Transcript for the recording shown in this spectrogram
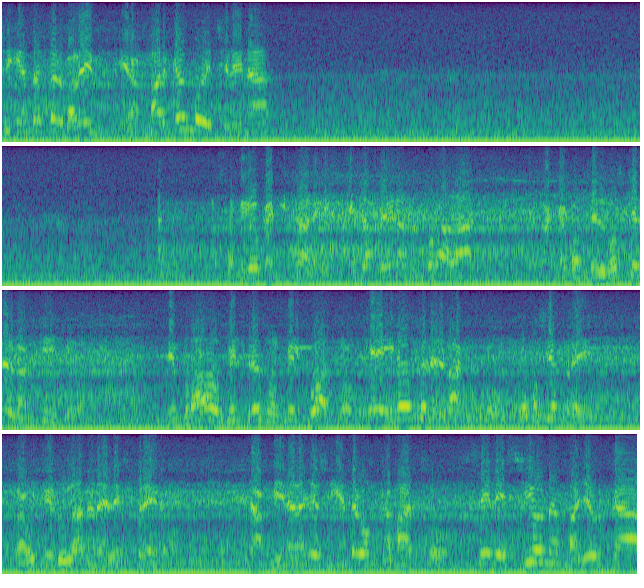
siguiente ante el Valencia, marcando de chilena amigo Cañizares. Es la primera temporada que arranca con Del Bosque en el banquillo. Temporada 2003-2004, Queiroz en el banco, como siempre, Raúl titular en el estreno. También el año siguiente con Camacho, se lesiona en Mallorca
